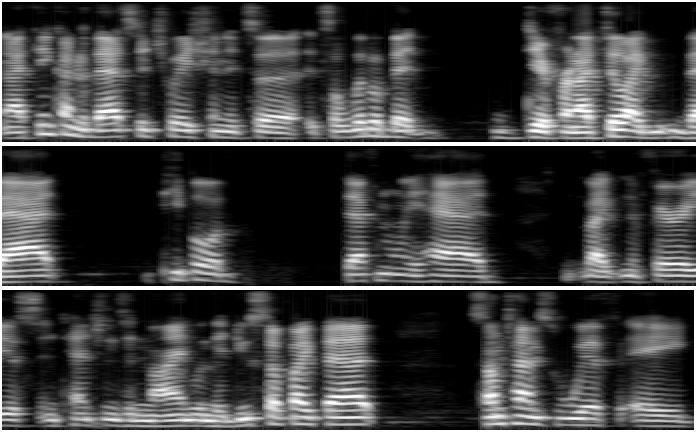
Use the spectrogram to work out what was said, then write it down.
And I think under that situation, it's a it's a little bit different. I feel like that people have definitely had like nefarious intentions in mind when they do stuff like that. Sometimes with a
